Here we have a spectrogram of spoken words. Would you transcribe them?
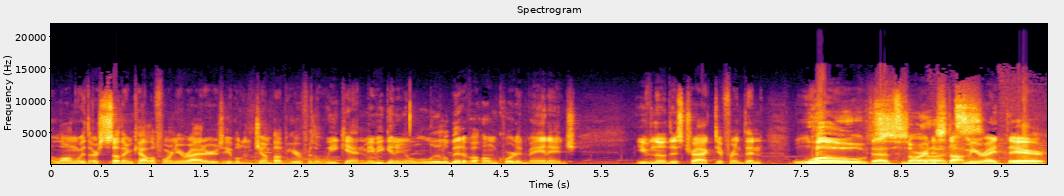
along with our Southern California riders, able to jump up here for the weekend, maybe getting a little bit of a home court advantage. Even though this track different than whoa, That's sorry nuts. to stop me right there.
